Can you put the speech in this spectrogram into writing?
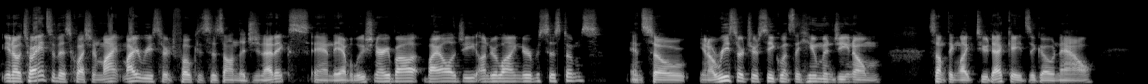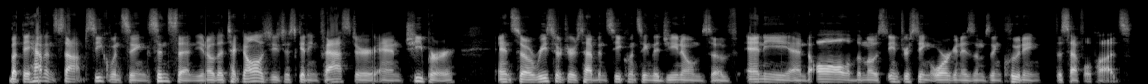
You know, to answer this question, my, my research focuses on the genetics and the evolutionary bi- biology underlying nervous systems. And so, you know, researchers sequenced the human genome something like two decades ago now, but they haven't stopped sequencing since then. You know, the technology is just getting faster and cheaper. And so researchers have been sequencing the genomes of any and all of the most interesting organisms, including the cephalopods.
